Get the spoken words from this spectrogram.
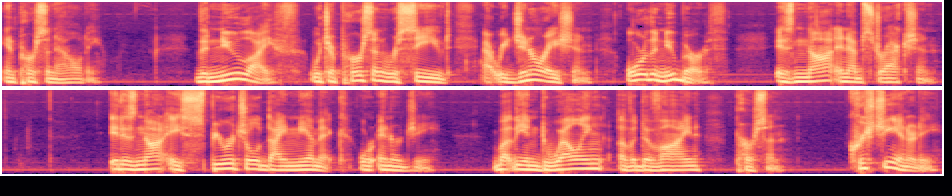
and personality. The new life which a person received at regeneration or the new birth is not an abstraction. It is not a spiritual dynamic or energy, but the indwelling of a divine person. Christianity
